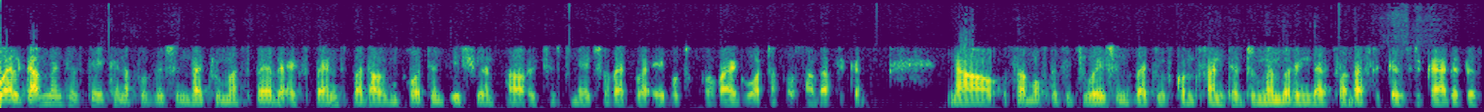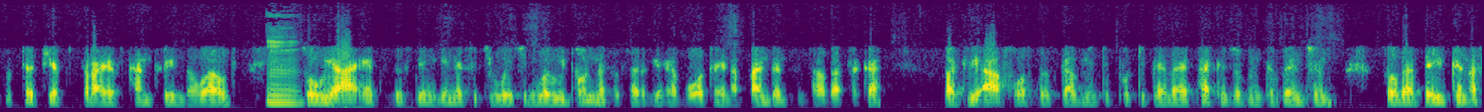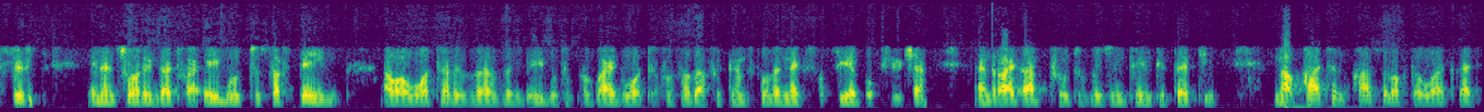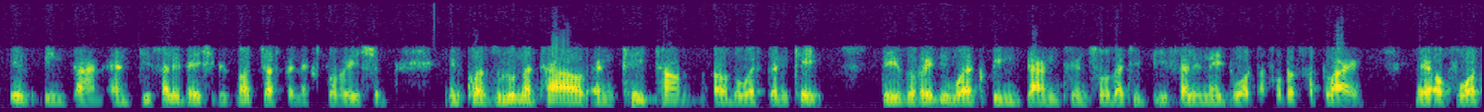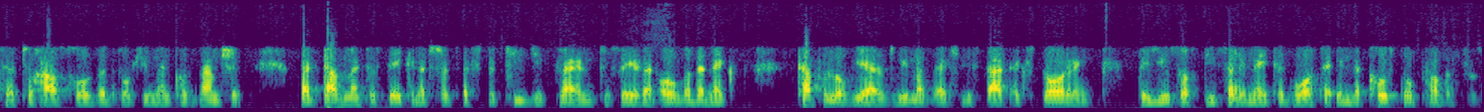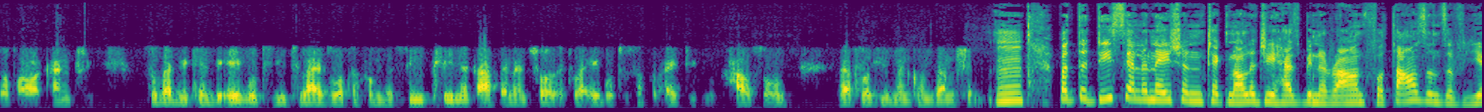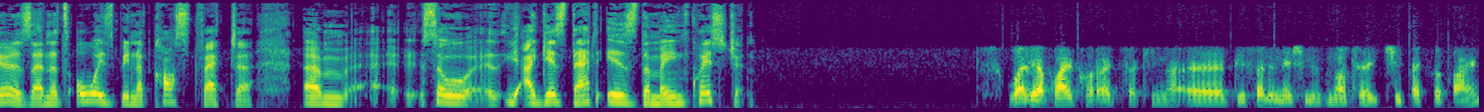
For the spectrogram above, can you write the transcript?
Well, government has taken a position that we must spare the expense, but our important issue and priority is to make sure that we're able to provide water for South Africans. Now, some of the situations that we've confronted, remembering that South Africa is regarded as the 30th driest country in the world. Mm. So we are existing in a situation where we don't necessarily have water in abundance in South Africa, but we are forced as government to put together a package of intervention so that they can assist in ensuring that we're able to sustain our water reserves and be able to provide water for South Africans for the next foreseeable future and right up through to Vision 2030. Now, part and parcel of the work that is being done, and desalination is not just an exploration. In KwaZulu-Natal and Cape Town, or the Western Cape, there is already work being done to ensure that we desalinate water for the supply uh, of water to households and for human consumption. But government has taken a, a strategic plan to say that over the next couple of years, we must actually start exploring the use of desalinated water in the coastal provinces of our country so that we can be able to utilize water from the sea, clean it up, and ensure that we're able to supply to households uh, for human consumption. Mm, but the desalination technology has been around for thousands of years and it's always been a cost factor. Um, so uh, I guess that is the main question. Well, you're quite correct, Sakina. Uh, desalination is not a cheap exercise.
